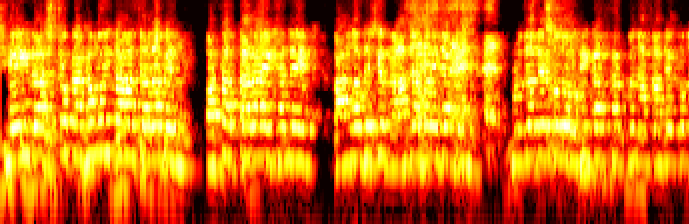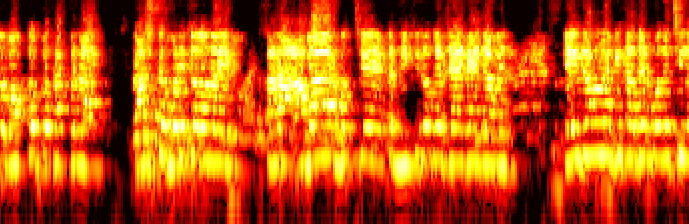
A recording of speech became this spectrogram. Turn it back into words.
সেই রাষ্ট্র কাঠামোই তারা চালাবেন। অর্থাৎ তারা এখানে বাংলাদেশের রাজা হয়ে যাবেন। প্রজাদের কোনো অধিকার থাকবে না, তাদের কোনো বক্তব্য থাকবে না। রাষ্ট্র পরিচালনায় তারা আবার হচ্ছে একটা নিপীড়নের জায়গায় যাবেন। এই ধারণা কি তাদের মনে ছিল?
